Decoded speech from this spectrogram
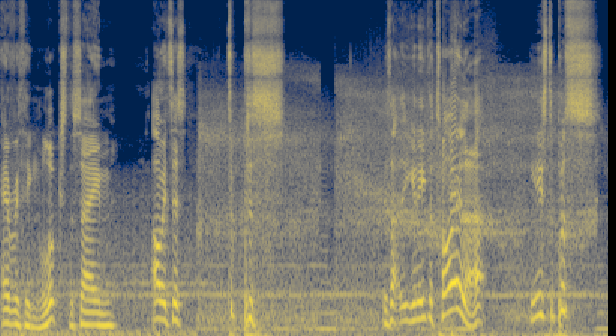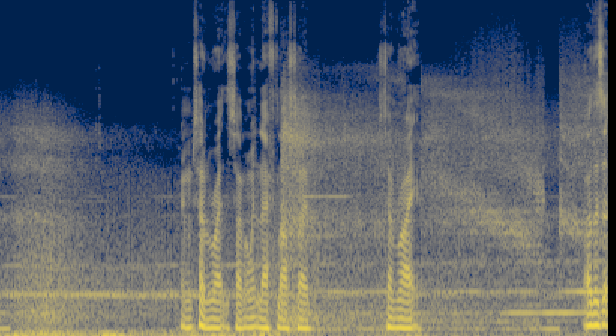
Everything looks the same. Oh, it says to. Is that you need the toilet? He needs to piss. I'm going to turn right this time. I went left last time. Let's turn right. Oh, there's a...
